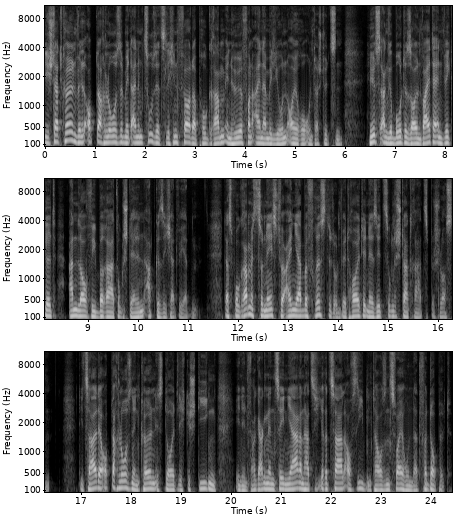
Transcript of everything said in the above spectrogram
Die Stadt Köln will Obdachlose mit einem zusätzlichen Förderprogramm in Höhe von einer Million Euro unterstützen. Hilfsangebote sollen weiterentwickelt, Anlauf wie Beratungsstellen abgesichert werden. Das Programm ist zunächst für ein Jahr befristet und wird heute in der Sitzung des Stadtrats beschlossen. Die Zahl der Obdachlosen in Köln ist deutlich gestiegen. In den vergangenen zehn Jahren hat sich ihre Zahl auf 7200 verdoppelt.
